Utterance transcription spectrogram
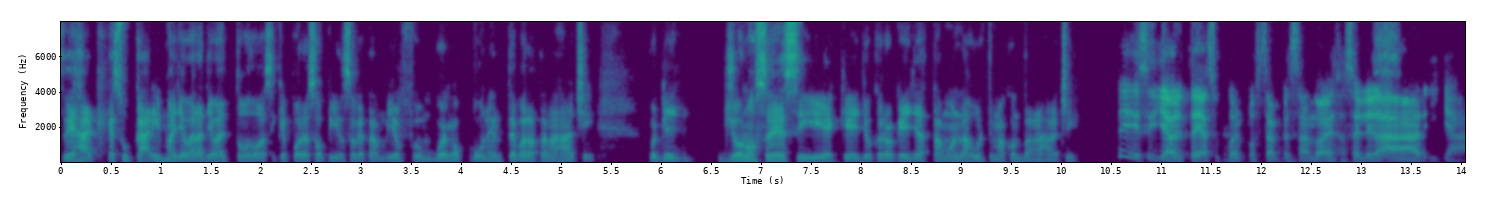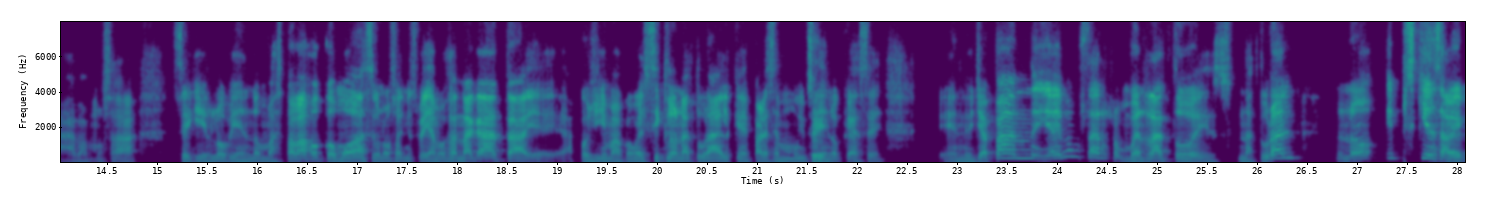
Dejar que su carisma llevara a llevar todo, así que por eso pienso que también fue un buen oponente para Tanahashi, porque yo no sé si es que yo creo que ya estamos en las últimas con Tanahashi. Sí, sí, ya ahorita ya su cuerpo está empezando a desacelerar y ya vamos a seguirlo viendo más para abajo, como hace unos años veíamos a Nagata, y a Kojima con el ciclo natural, que me parece muy Sí. bien lo que hace en New Japan, y ahí vamos a estar un buen rato, es natural, ¿no? Y pues quién sabe,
